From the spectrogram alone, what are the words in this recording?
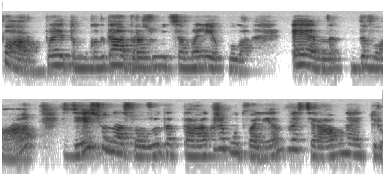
пару. Поэтому, когда образуется молекула N2, здесь у нас у азота также будет валентность равная 3.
